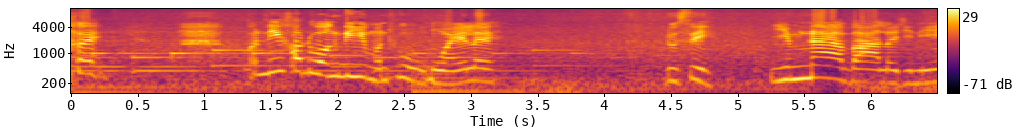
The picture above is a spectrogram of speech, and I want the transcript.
เฮ้ย วันนี้เขาดวงดีเหมือนถูกหวยเลย ดูสิ ยิ้มหน้าบานเลยทีนี้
